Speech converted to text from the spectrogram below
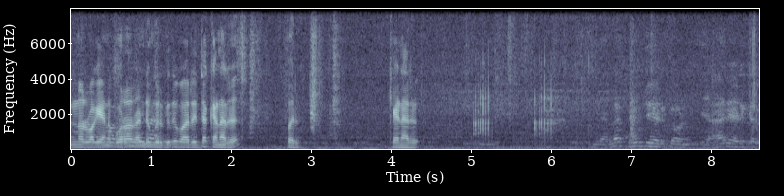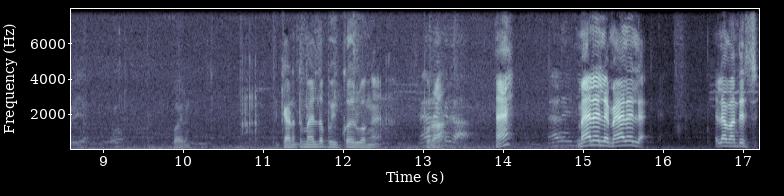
இன்னொரு வகையான புறா ரெண்டும் இருக்குது. பாரு இதுதான் கிணறு. பாரு கிணறு. பாருங்க. கிணத்து மேலே தான் போய் உட்காருவாங்க. புறா. ஆ? மேலே இல்லை மேலே இல்லை. எல்லாம் வந்துருச்சு.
